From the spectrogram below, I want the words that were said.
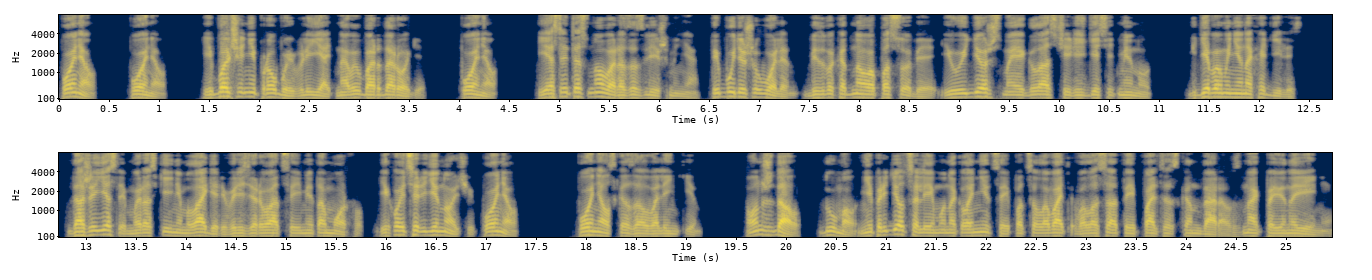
Понял? Понял. И больше не пробуй влиять на выбор дороги. Понял. Если ты снова разозлишь меня, ты будешь уволен, без выходного пособия, и уйдешь с моих глаз через 10 минут, где бы мы ни находились. Даже если мы раскинем лагерь в резервации метаморфов, и хоть среди ночи, понял? Понял, сказал Валентин. Он ждал, думал, не придется ли ему наклониться и поцеловать волосатые пальцы Скандара в знак повиновения.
